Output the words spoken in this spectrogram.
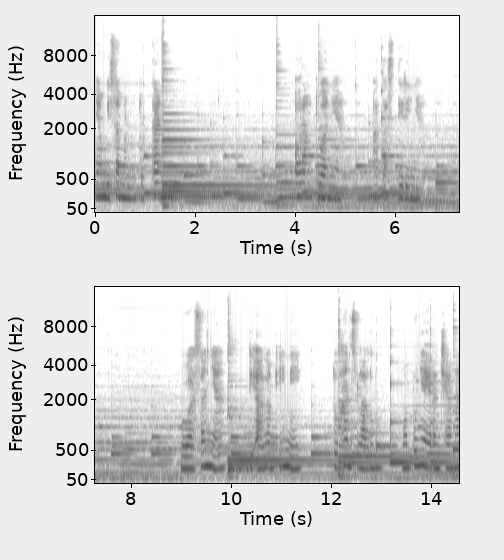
yang bisa menentukan orang tuanya atas dirinya. Bahwasanya di alam ini Tuhan selalu mempunyai rencana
